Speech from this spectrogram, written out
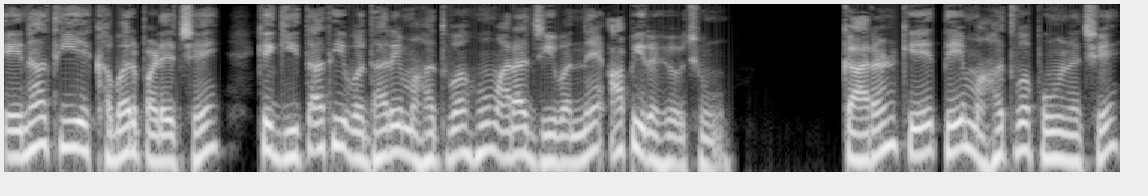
એનાથી એ ખબર પડે છે કે ગીતાથી વધારે મહત્વ હું મારા જીવનને આપી રહ્યો છું. કારણ કે તે મહત્વપૂર્ણ છે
